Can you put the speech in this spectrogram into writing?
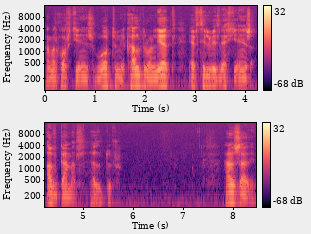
Hann var horki eins votunni kaldur og hann let ef tilvill ekki eins afgamall heldur. Hann sagði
